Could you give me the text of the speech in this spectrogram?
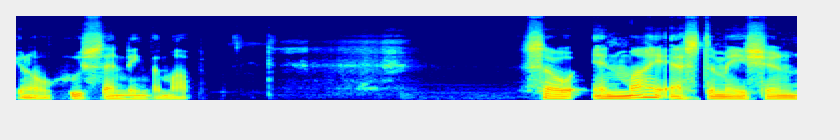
you know, who's sending them up. So, in my estimation,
